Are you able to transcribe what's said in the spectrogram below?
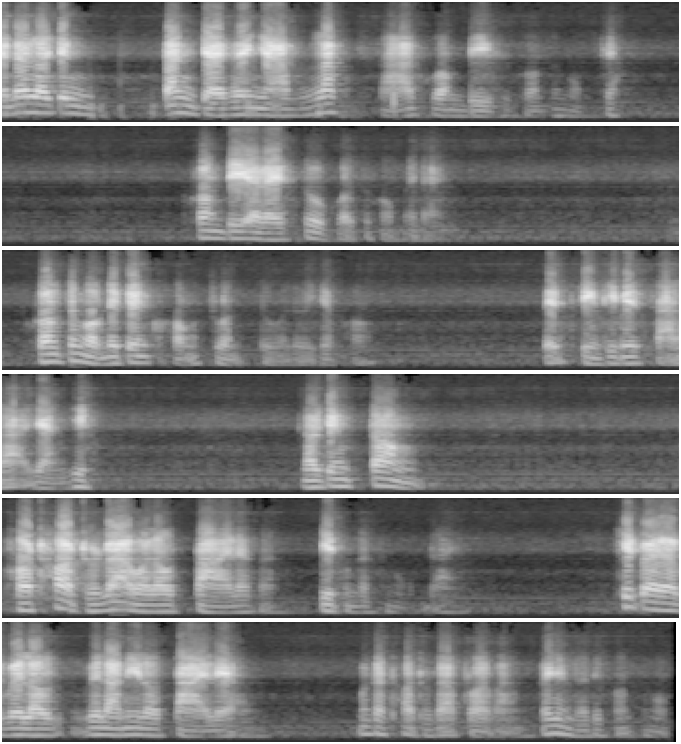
ฉะนั้นเราจึงตั้งใจพยายามรักษาความดีคือความสงบใช่ความดีอะไรสู้ความสงบไม่ได้ ความสงบในเป็นของส่วนตัวโดยเฉพาะ เป็นสิ่งที่มีสาระอย่างยิ่ง เราจึงต้อง พอทอดทุระว่าเราตายแล้วก็จิตมันก็สงบได้ คิดว่าเวลาเวลานี้เราตายแล้ว มันก็ทอดทุระปล่อยวาง ก็ยังเหลือแต่ความสงบ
